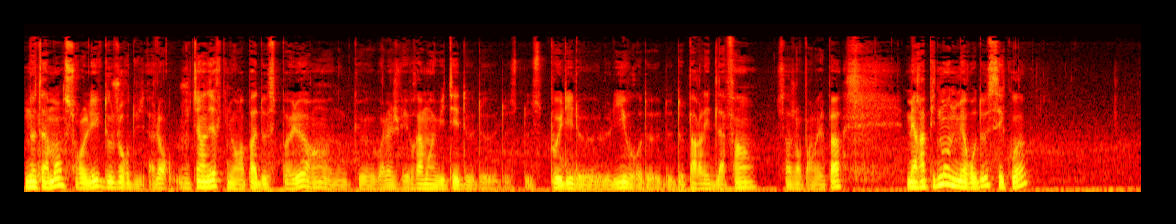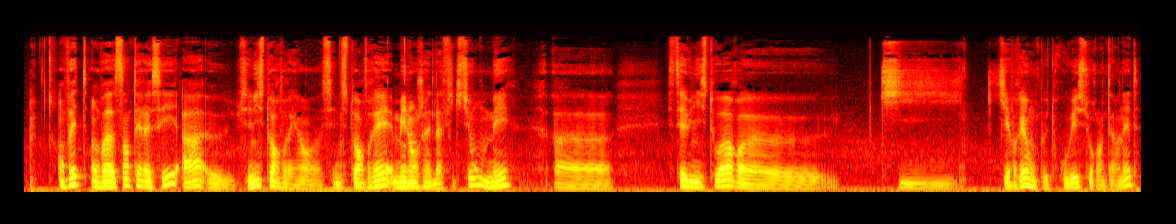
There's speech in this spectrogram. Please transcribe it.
notamment sur le livre d'aujourd'hui. Alors je tiens à dire qu'il n'y aura pas de spoiler, hein, donc voilà, je vais vraiment éviter de, spoiler le, le livre, de, parler de la fin, ça j'en parlerai pas. Mais rapidement, numéro 2, c'est quoi? En fait, on va s'intéresser à... Euh, c'est une histoire vraie, hein, c'est une histoire vraie mélangée à de la fiction, mais euh, c'était une histoire euh, qui, est vraie, on peut trouver sur Internet.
